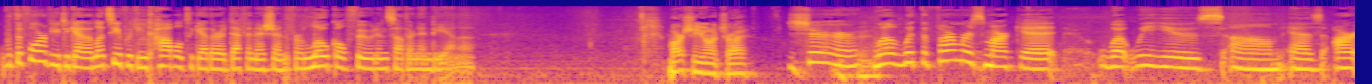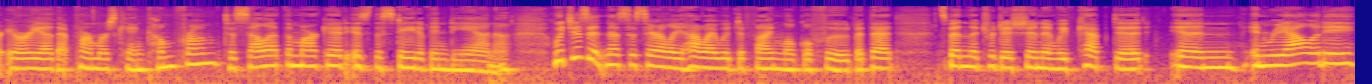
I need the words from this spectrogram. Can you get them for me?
with the four of you together, let's see if we can cobble together a definition for local food in southern Indiana. Marcia, you want to try? Sure. Okay. Well, with the farmers market, what we use um, as our area that farmers can come from to sell at the market is the state of Indiana, which isn't necessarily how I would define local food, but that it's been the tradition and we've kept it. In in reality,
